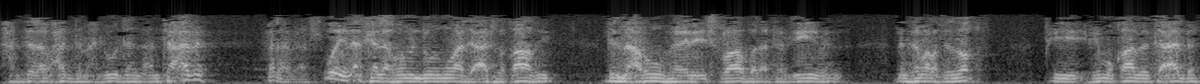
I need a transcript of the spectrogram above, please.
حد له حدا محدودا عن تعبه فلا بأس. وإن أكله من دون مراجعة القاضي بالمعروف من غير إسراف ولا تبذير من من ثمرة الوقف في في مقابل تعبه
